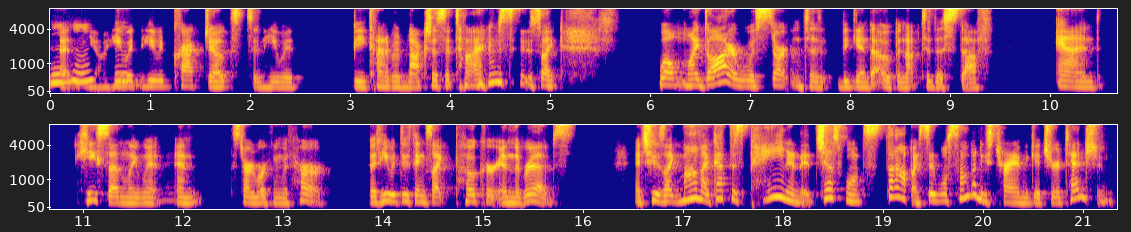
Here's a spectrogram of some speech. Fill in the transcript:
Mm-hmm. And, you know, he would he would crack jokes and he would be kind of obnoxious at times. it's like, well, my daughter was starting to begin to open up to this stuff, and he suddenly went and started working with her but he would do things like poke her in the ribs. And she was like, Mom, I've got this pain and it just won't stop. I said, Well, somebody's trying to get your attention.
